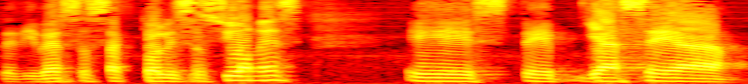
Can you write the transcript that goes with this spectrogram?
de diversas actualizaciones, este, ya sea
